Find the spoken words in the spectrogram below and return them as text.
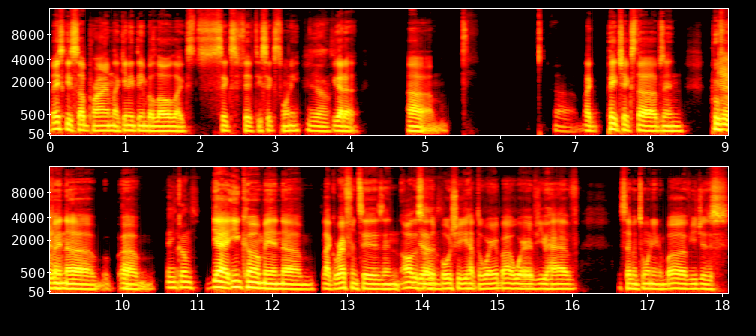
basically subprime, like anything below like 650, 620, yeah you gotta um uh, like paycheck stubs and proof of Yeah. in uh um income yeah income and um like references and all this Yeah. other bullshit you have to worry about. Where if you have 720 and above, you just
